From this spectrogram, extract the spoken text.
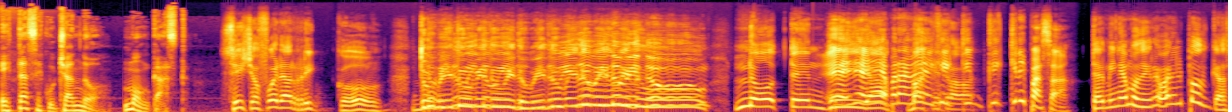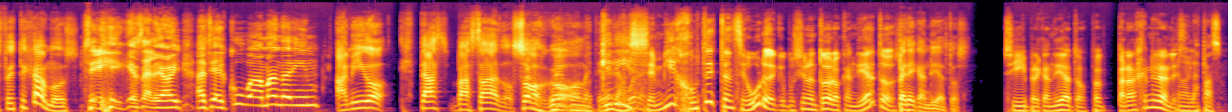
Estás escuchando Moncast. Si yo fuera rico, dubi dubi dubi dubi dubi dubi dubi du, no tendría pará, más eh, que ¿qué, traba- qué- qué- qué les pasa? Terminamos de grabar el podcast, festejamos. Sí, ¿qué sale hoy? Hacia el Cuba Mandarín. Amigo, estás basado, sos Pero ¿cómo God. me ¿Qué dicen, viejo? ¿Ustedes están seguros de que pusieron todos los candidatos? Precandidatos. Sí, precandidatos. Pa- para las generales. No, las paso.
